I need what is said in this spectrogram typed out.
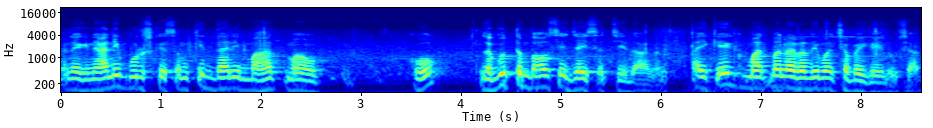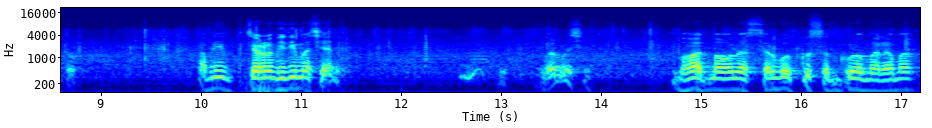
અને જ્ઞાની પુરુષ કે સંકિતધારી મહાત્માઓ કો લઘુત્તમ ભાવ છે જય સચ્ચિદાનંદ. આ એક એક મહાત્માના હૃદયમાં છપાઈ ગયેલું છે આ તો. આપણી ચરણ વિધિમાં છે ને? બરાબર છે? મહાત્માઓના સર્વોત્કૃષ્ટ સદગુણો મારામાં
